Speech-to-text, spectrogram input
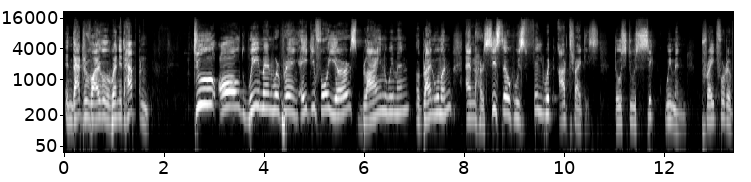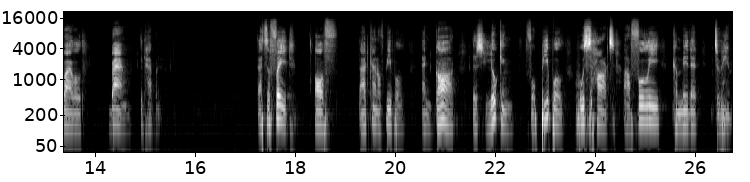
In that revival, when it happened, two old women were praying 84 years blind women a blind woman and her sister who is filled with arthritis those two sick women prayed for revival, bang, it happened. That's the fate of that kind of people. And God is looking for people whose hearts are fully committed to Him.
